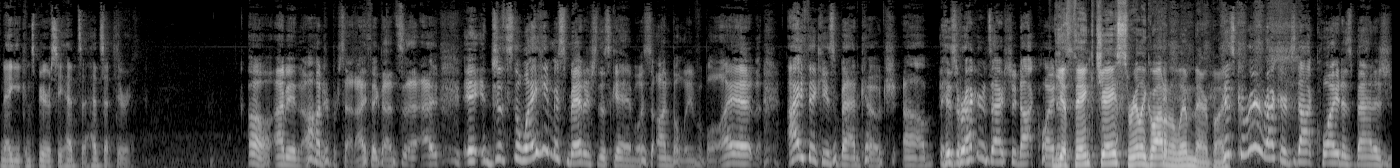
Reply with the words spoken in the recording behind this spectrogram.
Nagy conspiracy headset headset theory? Oh, I mean, hundred percent. I think that's uh, I, it, just the way he mismanaged this game was unbelievable. I I think he's a bad coach. Um, his record's actually not quite. You as, think, Jace? Really go out on a limb there, bud. His career record's not quite as bad as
